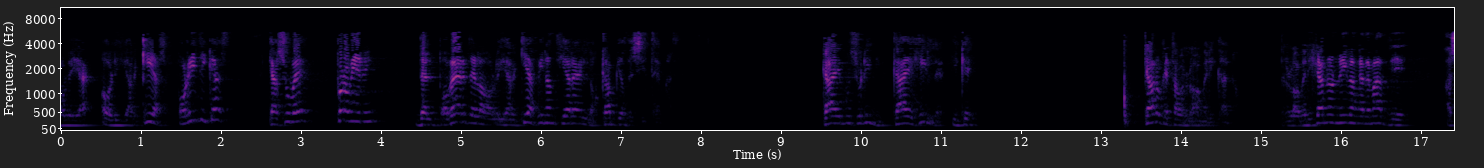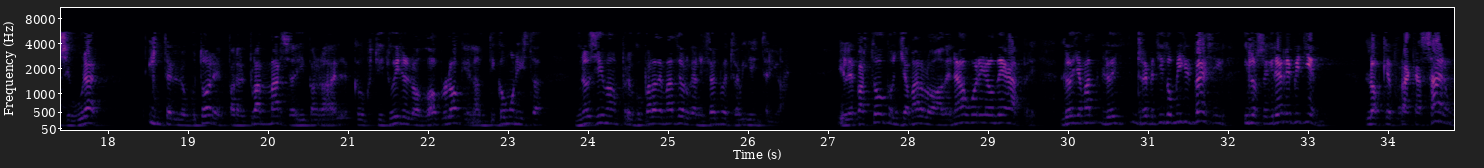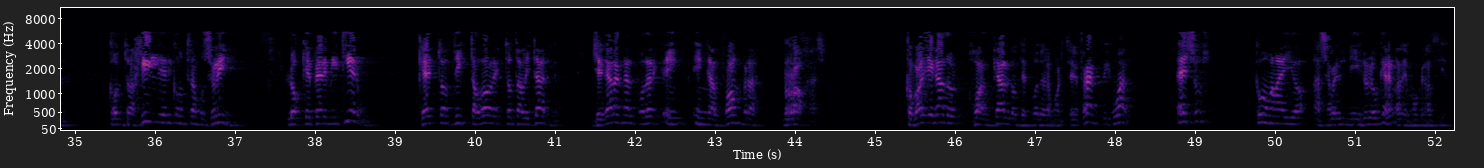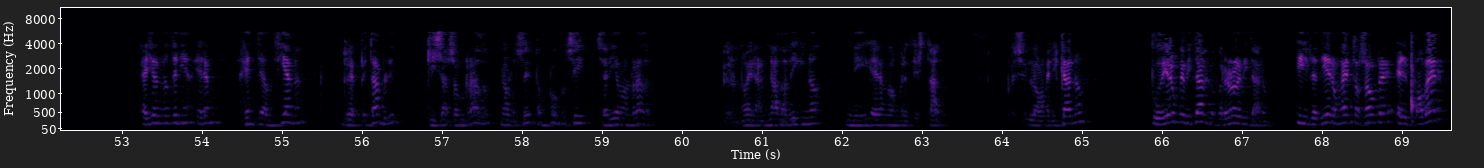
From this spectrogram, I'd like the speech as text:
oligarquías políticas que a su vez provienen del poder de la oligarquía financiera en los cambios de sistemas. Cae Mussolini, cae Hitler, ¿y qué? Claro que estaban los americanos, pero los americanos no iban además de asegurar interlocutores para el plan Marshall y para constituir los dos bloques, el anticomunista, no se iban a preocupar además de organizar nuestra vida interior. Y le bastó con llamar a los Adenauer y a los de Gaspre. Lo he, lo he repetido mil veces y lo seguiré repitiendo. Los que fracasaron contra Hitler y contra Mussolini. Los que permitieron que estos dictadores totalitarios llegaran al poder en, alfombras rojas, como ha llegado Juan Carlos después de la muerte de Franco, igual. Esos, ¿cómo van a ellos a saber ni lo que era la democracia? Ellos no tenían, eran gente anciana, respetable, quizás honrados, no lo sé, tampoco sí, serían honrados, pero no eran nada dignos ni eran hombres de Estado. Pues los americanos pudieron evitarlo, pero no lo evitaron. Y le dieron a estos hombres el poder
